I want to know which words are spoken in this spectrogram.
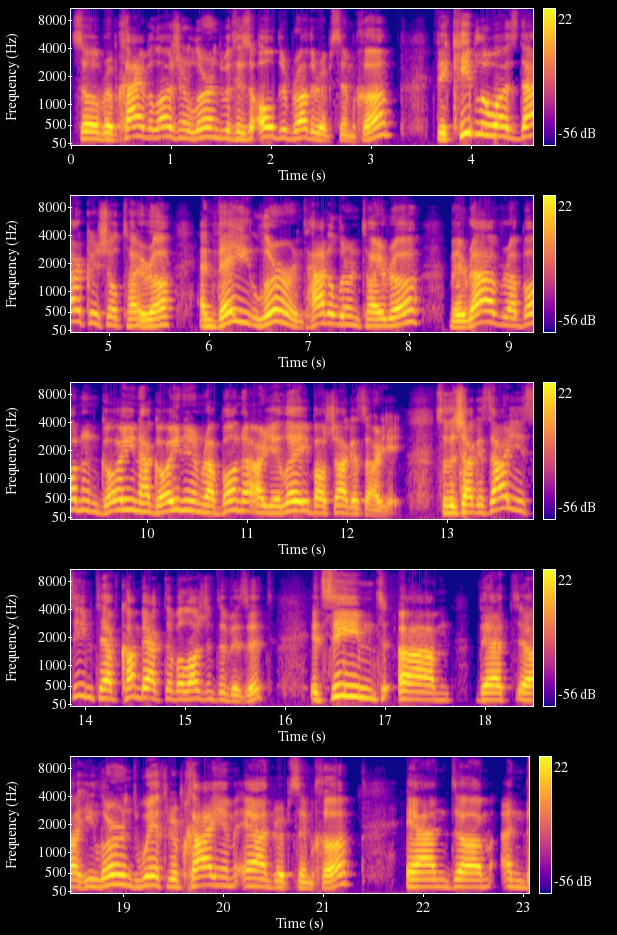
so Reb Chaim Volozhiner learned with his older brother Reb Simcha, Vikiblu was Darka Shal Taira, and they learned how to learn Taira, Meirav Rabbanon Goin Hagoinim Rabbana Aryele Bal Shagas. So the Shagas seemed to have come back to Volozhin to visit. It seemed um, that uh, he learned with Reb Chaim and Reb Simcha, and um, and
